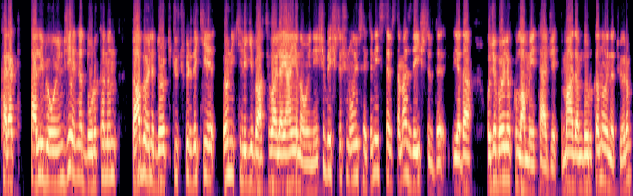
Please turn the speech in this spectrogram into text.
karakterli bir oyuncu yerine Dorukan'ın daha böyle 4-2-3-1'deki ön ikili gibi Atiba yan yana oynayışı Beşiktaş'ın oyun setini ister istemez değiştirdi. Ya da hoca böyle kullanmayı tercih etti. Madem Dorukan'ı oynatıyorum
